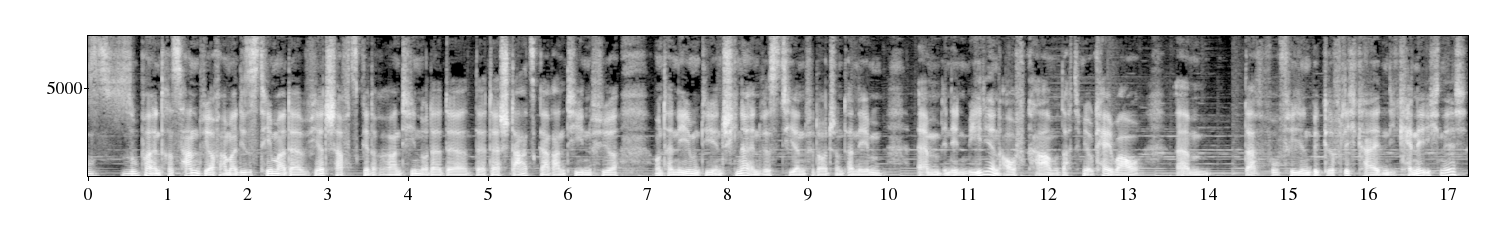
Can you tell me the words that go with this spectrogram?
super interessant, wie auf einmal dieses Thema der Wirtschaftsgarantien oder der, der, der Staatsgarantien für Unternehmen, die in China investieren, für deutsche Unternehmen, ähm, in den Medien aufkam und dachte mir, okay, wow, ähm, da wo vielen Begrifflichkeiten, die kenne ich nicht.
